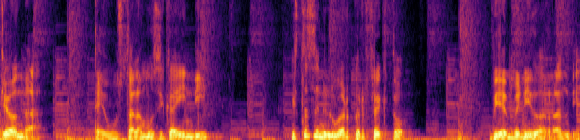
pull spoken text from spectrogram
¿Qué onda? ¿Te gusta la música indie? Estás en el lugar perfecto. Bienvenido a Randy.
